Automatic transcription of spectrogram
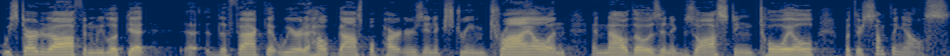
We started off and we looked at uh, the fact that we are to help gospel partners in extreme trial and, and now those in exhausting toil, but there's something else.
